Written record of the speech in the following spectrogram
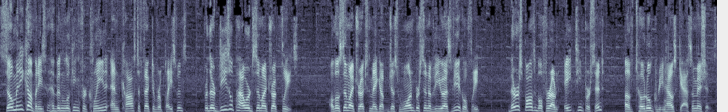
So many companies have been looking for clean and cost effective replacements for their diesel powered semi truck fleets. Although semi trucks make up just 1% of the US vehicle fleet, they're responsible for around 18% of total greenhouse gas emissions.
